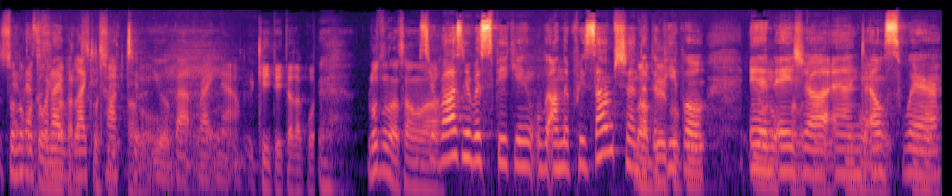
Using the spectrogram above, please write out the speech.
そのことを今から少し、like、聞いていただこう。ロドナさんは。Mr. Rosner was speaking on the presumption that the people in Asia and elsewhere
